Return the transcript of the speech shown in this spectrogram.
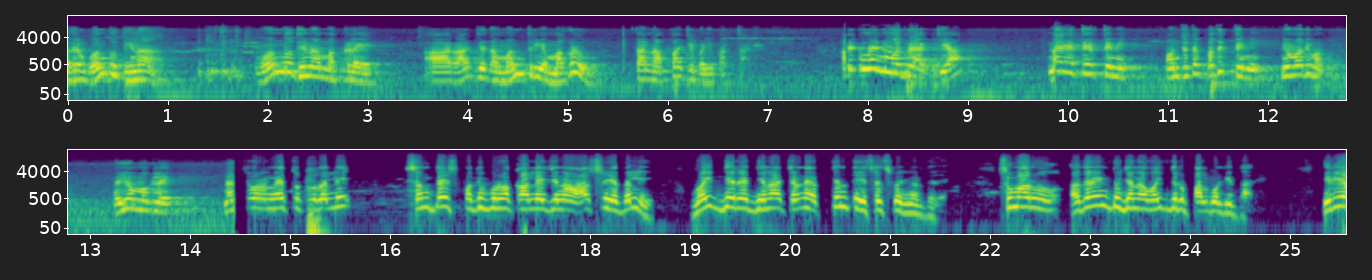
ಆದ್ರೆ ಒಂದು ದಿನ ಒಂದು ದಿನ ಮಕ್ಕಳೇ, ಆ ರಾಜ್ಯದ ಮಂತ್ರಿಯ ಮಗಳು ತನ್ನ ಅಪ್ಪಾಜಿ ಬಳಿ ಬರ್ತಾಳೆ ಅದಕ್ಕೆ ನನ್ನ ಮದುವೆ ಆಗ್ತೀಯಾ? ನಾ ಎತ್ತಿರ್ತೀನಿ, ಅವನ ಜೊತೆ ಬದುಕ್ತೀನಿ, ನೀವು ಮದುವೆ ಅಯ್ಯೋ ಮಗಳೇ ನರಸಿಂಹರ ನೇತೃತ್ವದಲ್ಲಿ ಸಂತೇಶ್ ಪದವಿಪೂರ್ವ ಕಾಲೇಜಿನ ಆಶ್ರಯದಲ್ಲಿ ವೈದ್ಯರ ದಿನಾಚರಣೆ ಅತ್ಯಂತ ಯಶಸ್ವಿಯಾಗಿ ನಡೆದಿದೆ. ಸುಮಾರು ಹದಿನೆಂಟು ಜನ ವೈದ್ಯರು ಪಾಲ್ಗೊಂಡಿದ್ದಾರೆ. ಹಿರಿಯ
